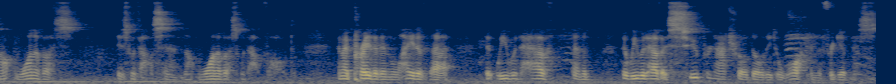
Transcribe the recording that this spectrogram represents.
Not one of us is without sin, not one of us without fault. And I pray that in light of that, that we would have an, that we would have a supernatural ability to walk in the forgiveness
